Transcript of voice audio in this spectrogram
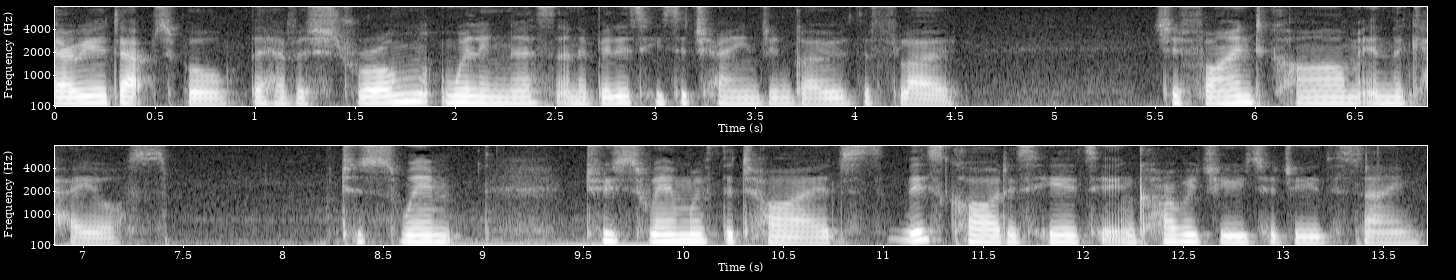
very adaptable. They have a strong willingness and ability to change and go with the flow, to find calm in the chaos, to swim, to swim with the tides. This card is here to encourage you to do the same.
